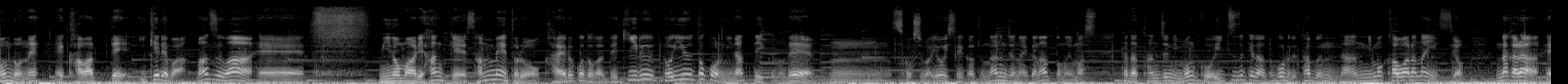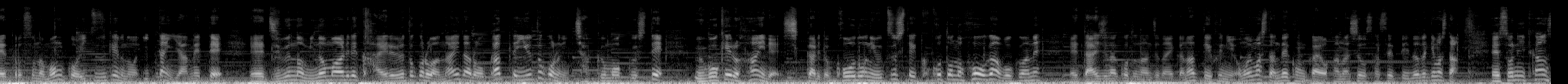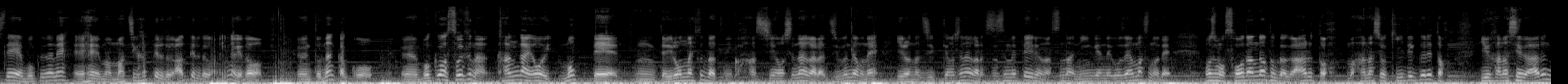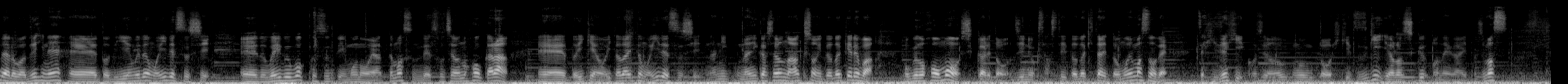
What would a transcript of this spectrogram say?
どんどんね変わっていければまずは、えー身の回り半径3メートルを変えることができるというところになっていくのでうん少しは良い生活になるんじゃないかなと思います。ただ単純に文句を言い続けたところで多分何にも変わらないんですよ。だから、えーと、その文句を言い続けるのを一旦やめて、えー、自分の身の回りで変えれるところはないだろうかっていうところに着目して動ける範囲でしっかりと行動に移していくことの方が僕はね、えー、大事なことなんじゃないかなっていうふうに思いましたんで今回お話をさせていただきました、えー、それに関して僕がね、えまあ、間違ってるとか合ってるとかいいんだけどうんとなんかこう、えー、僕はそういうふうな考えを持ってうんといろんな人たちにこう発信をしながら自分でもねいろんな実験をしながら進めているようなそんな人間でございますのでもしも相談だとかがあると、まあ、話を聞いてくれという話があるんであればぜひね、えーと、DM でもいいですし、えーと、ウェーブボックスっていうものをやってますんでそちらの方から、えーと、意見をいただいてもいいですし何何かしらのアクションいただければ僕の方もしっかりと尽力させていただきたいと思いますのでぜひぜひこちらの運動を引き続きよろしくお願いいたします。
